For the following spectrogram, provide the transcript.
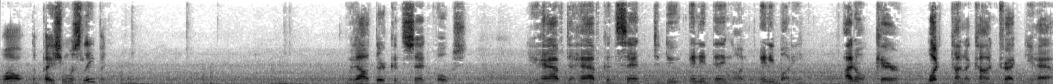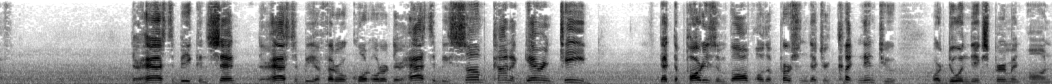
while the patient was sleeping. Without their consent, folks, you have to have consent to do anything on anybody. I don't care what kind of contract you have. There has to be consent. There has to be a federal court order. There has to be some kind of guaranteed that the parties involved or the person that you're cutting into or doing the experiment on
